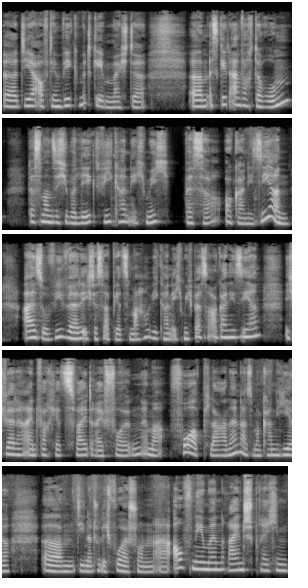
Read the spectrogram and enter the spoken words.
äh, dir auf dem Weg mitgeben möchte, ähm, es geht einfach darum, dass man sich überlegt, wie kann ich mich besser organisieren. Also, wie werde ich das ab jetzt machen? Wie kann ich mich besser organisieren? Ich werde einfach jetzt zwei, drei Folgen immer vorplanen. Also man kann hier ähm, die natürlich vorher schon äh, aufnehmen, reinsprechen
